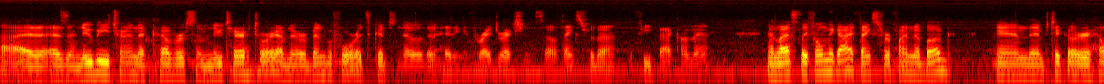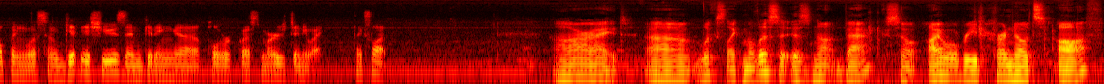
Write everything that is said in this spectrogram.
as a newbie trying to cover some new territory I've never been before, it's good to know that I'm heading in the right direction. So thanks for the, the feedback on that. And lastly, Foamy Guy, thanks for finding a bug and in particular helping with some Git issues and getting uh, pull requests merged anyway. Thanks a lot. All right. Uh, looks like Melissa is not back, so I will read her notes off.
